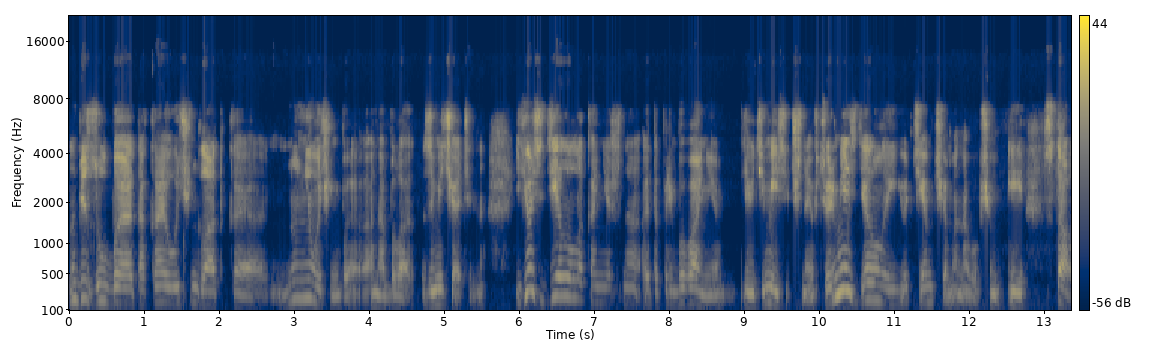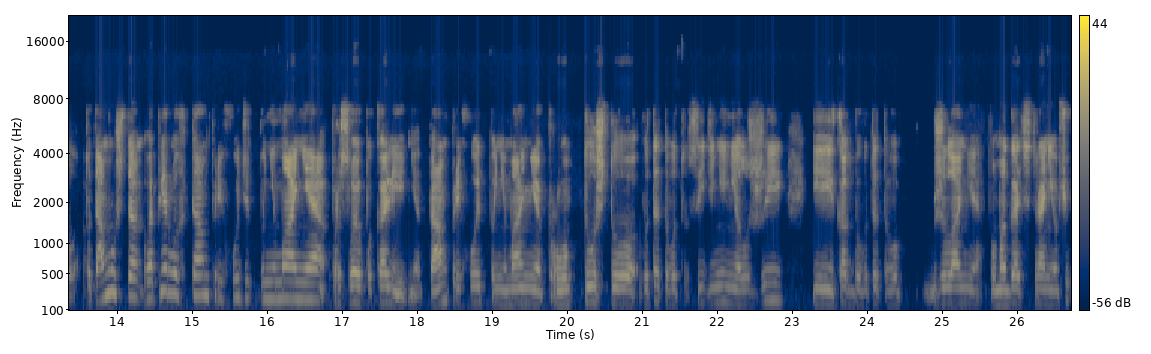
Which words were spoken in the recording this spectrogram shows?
ну, беззубая, такая очень гладкая. Ну, не очень бы она была замечательна. Ее сделала, конечно, это пребывание девятимесячная в тюрьме сделала ее тем, чем она, в общем, и стала. Потому что, во-первых, там приходит понимание про свое поколение, там приходит понимание про то, что вот это вот соединение лжи и как бы вот этого желание помогать стране. Вообще,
